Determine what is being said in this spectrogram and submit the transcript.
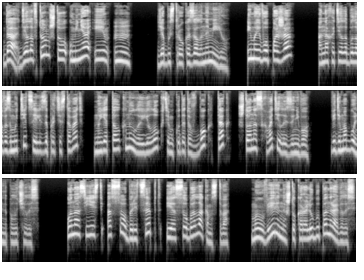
«Да, дело в том, что у меня и...» Я быстро указала на Мию. «И моего пажа она хотела было возмутиться или запротестовать, но я толкнула ее локтем куда-то в бок так, что она схватилась за него. Видимо, больно получилось. У нас есть особый рецепт и особое лакомство. Мы уверены, что королю бы понравилось,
